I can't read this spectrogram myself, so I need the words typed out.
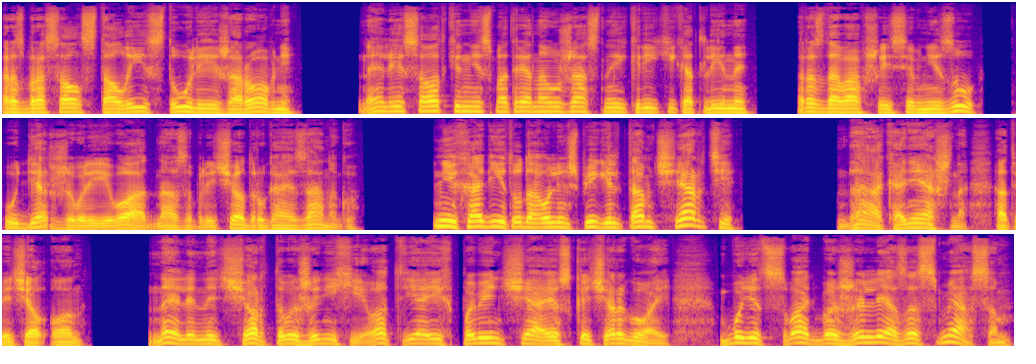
разбросал столы, стулья и жаровни. Нелли и Соткин, несмотря на ужасные крики Котлины, раздававшиеся внизу, удерживали его одна за плечо, другая за ногу. «Не ходи туда, Улиншпигель, там черти!» «Да, конечно», — отвечал он. Неллины чертовы женихи, вот я их повенчаю с кочергой. Будет свадьба железа с мясом.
